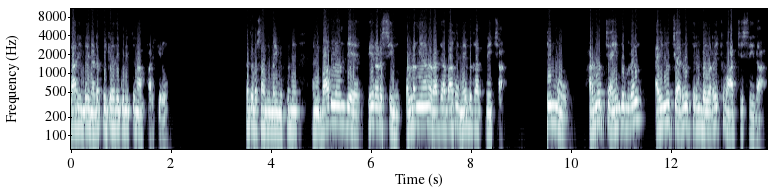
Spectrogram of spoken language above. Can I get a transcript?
காரியங்களை நடப்பிக்கிறதை குறித்து நாம் பார்க்கிறோம். கத்தபசாந்தி மையம் இப்போது அங்கே பாபிலோனுடைய பேரரசின் வல்லமையான ராஜாவாக நேபுகாத் நேச்சார். கிமு அறுநூற்றி ஐந்து முதல் ஐநூற்றி அறுபத்தி ரெண்டு வரைக்கும் ஆட்சி செய்தார்.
